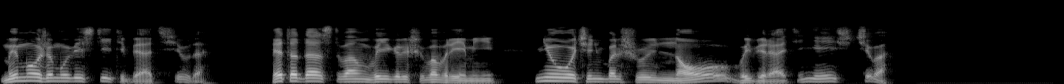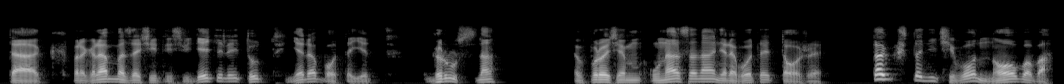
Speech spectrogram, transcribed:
Мы можем увести тебя отсюда. Это даст вам выигрыш во времени, не очень большой, но выбирать не из чего. Так, программа защиты свидетелей тут не работает грустно. Впрочем, у нас она не работает тоже, так что ничего нового.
